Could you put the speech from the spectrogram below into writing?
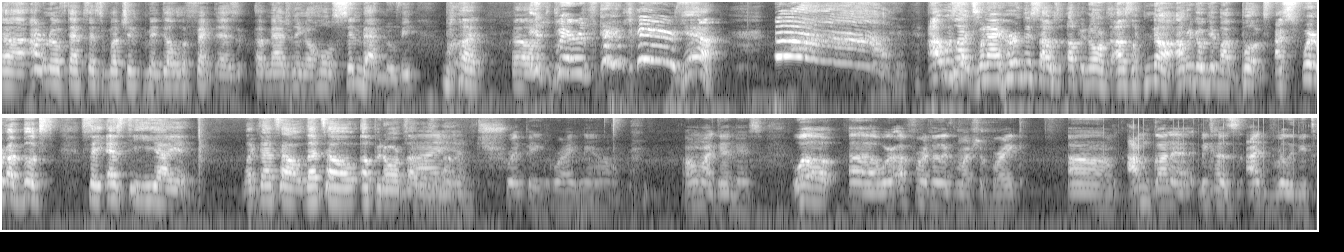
uh, I don't know if that's as much in Mandela effect as imagining a whole Sinbad movie, but uh, It's Berenstain Bears. yeah. Ah! I was What? like, when I heard this, I was up in arms. I was like, no, I'm gonna go get my books. I swear my books say S T E I N. Like that's how that's how up in arms I was. I about. am tripping right now. Oh my goodness. Well, uh, we're up for another commercial break. Um, I'm gonna because I really need to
